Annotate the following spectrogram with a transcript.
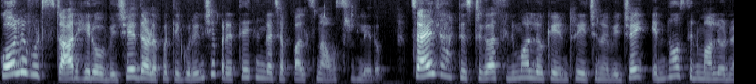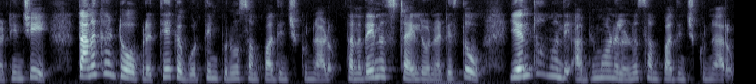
కోలీవుడ్ స్టార్ హీరో విజయ్ దళపతి గురించి ప్రత్యేకంగా చెప్పాల్సిన అవసరం లేదు. చైల్డ్ ఆర్టిస్ట్గా సినిమాల్లోకి ఎంట్రీ ఇచ్చిన విజయ్ ఎన్నో సినిమాల్లో నటించి తనకంటూ ఓ ప్రత్యేక గుర్తింపును సంపాదించుకున్నాడు. తనదైన స్టైల్లో నటిస్తూ ఎంతో మంది అభిమానులను సంపాదించుకున్నారు.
